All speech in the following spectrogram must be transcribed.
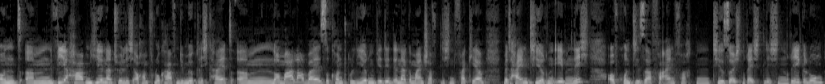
Und ähm, wir haben hier natürlich auch am Flughafen die Möglichkeit, ähm, normalerweise kontrollieren wir den innergemeinschaftlichen Verkehr mit Heimtieren eben nicht, aufgrund dieser vereinfachten tierseuchenrechtlichen Regelung.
